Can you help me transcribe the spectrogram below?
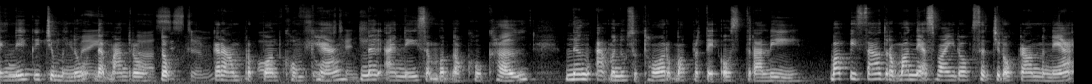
ទាំងនេះគឺជាមនុស្សដែលបានរងទុក្ខក្រោមប្រព័ន្ធឃុំឃាំងនៅឯនីសមុទ្រដ៏ខុសខើនិងអមនុស្សធម៌របស់ប្រទេសអូស្ត្រាលីបទពិសោធន៍របស់អ្នកស្វែងរកសិទ្ធិជ្រកក្រោមម្នាក់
